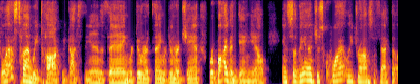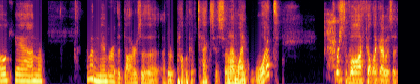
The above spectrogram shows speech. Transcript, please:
the last time we talked, we got to the end of the thing. We're doing our thing. We're doing our jam. We're vibing, Danielle. And Savannah just quietly drops the fact that, oh, yeah, I'm a, I'm a member of the Daughters of the, of the Republic of Texas. And I'm like, what? First of all, I felt like I was a,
